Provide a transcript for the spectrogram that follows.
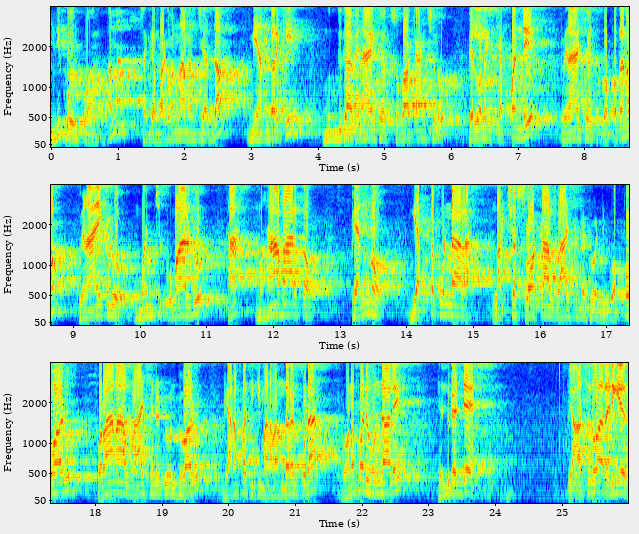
ఇది కోరుకోవాలి. అమ్మా చక్కగా భగవన్నామం చేద్దాం. మీ అందరికీ ముందుగా వినాయక చవితి శుభాకాంక్షలు. పిల్లలకి చెప్పండి. వినాయక చవితి గొప్పతనం. వినాయకుడు మంచి కుమారుడు. మహాభారతం. పెన్ను ఎత్తకుండా లక్ష శ్లోకాలు రాసినటువంటి గొప్పవాడు పురాణాలు రాసినటువంటి వాడు గణపతికి మనమందరం కూడా రుణపడి ఉండాలి. ఎందుకంటే వ్యాసులు వారు అడిగారు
